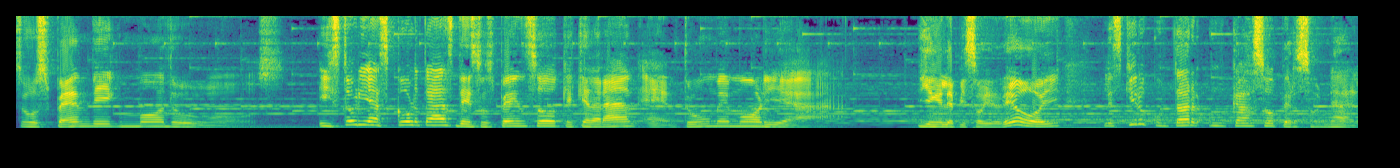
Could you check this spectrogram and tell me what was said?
Suspendic Modus. Historias cortas de suspenso que quedarán en tu memoria. Y en el episodio de hoy les quiero contar un caso personal.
